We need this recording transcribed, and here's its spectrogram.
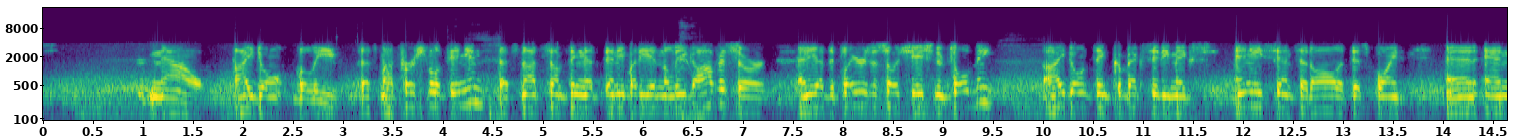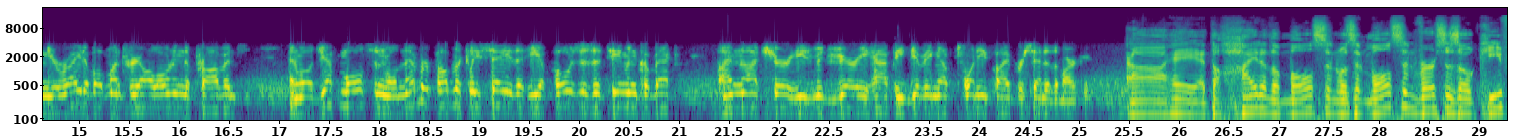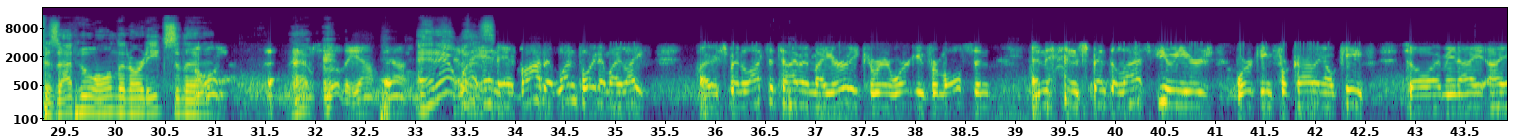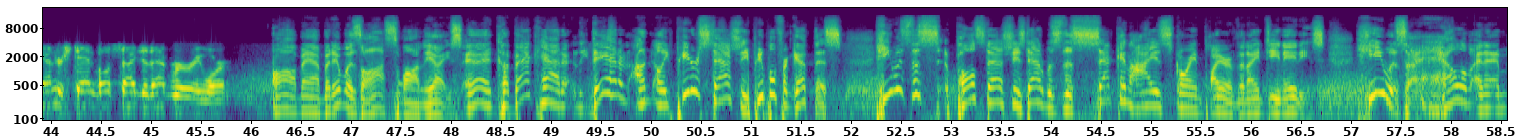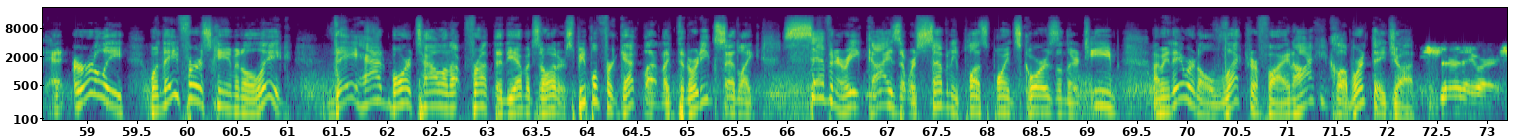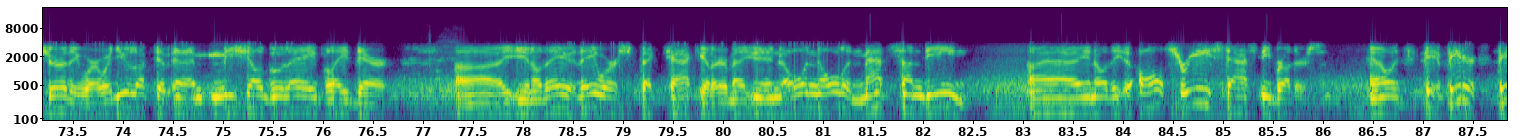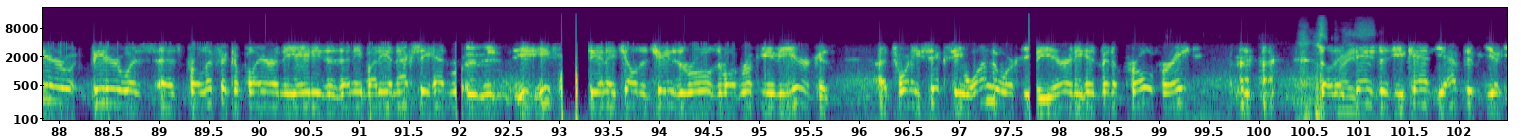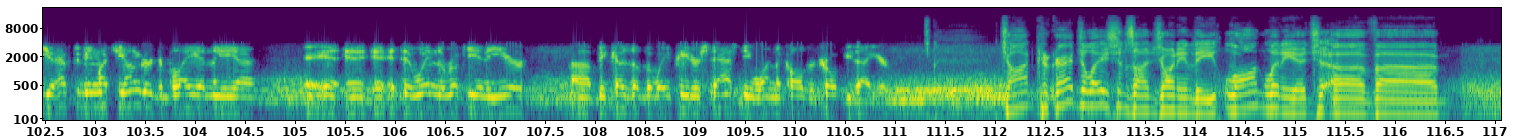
now. I don't believe. That's my personal opinion. That's not something that anybody in the league office or any of the Players Association have told me. I don't think Quebec City makes any sense at all at this point. And and you're right about Montreal owning the province. And while Jeff Molson will never publicly say that he opposes a team in Quebec, I'm not sure he's been very happy giving up 25% of the market. Uh, hey, at the height of the Molson, was it Molson versus O'Keefe? Is that who owned the Nordiques in the? Oh. Absolutely, yeah, yeah. And it and was. I, and, and Bob, at one point in my life, I spent lots of time in my early career working for Molson, and then spent the last few years working for Carling O'Keefe. So, I mean, I, I understand both sides of that brewery war. Oh man, but it was awesome on the ice. And Quebec had they had an like Peter Stastny. People forget this. He was this Paul Stastny's dad was the second highest scoring player of the 1980s. He was a hell of and, and early when they first came in the league, they had more talent up front than the Edmonton Oilers. People forget that. Like the Nordiques had like seven or eight guys that were 70 plus point scorers on their team. I mean, they were an electrifying hockey club, weren't they, John? Sure they were. Sure they were. When you looked at uh, Michel Goulet played there. Uh, you know, they they were spectacular. And Owen Nolan, Matt Sundin, uh, you know, the all three Stastny brothers. You know, Peter Peter Peter was as prolific a player in the '80s as anybody, and actually had he, he forced the NHL to change the rules about Rookie of the Year because at 26 he won the Rookie of the Year, and he had been a pro for eight. so they crazy. changed it. You can't. You have to. You, you have to be much younger to play in the uh, i- i- to win the Rookie of the Year uh, because of the way Peter Stastny won the Calder Trophy that year. John, congratulations on joining the long lineage of uh,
